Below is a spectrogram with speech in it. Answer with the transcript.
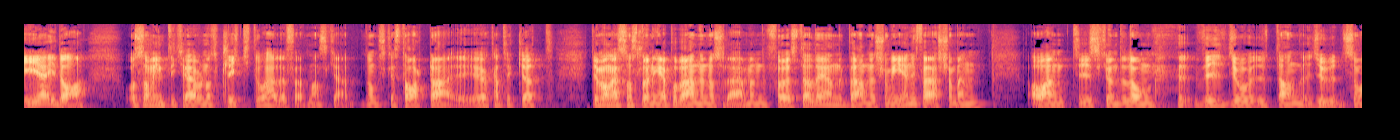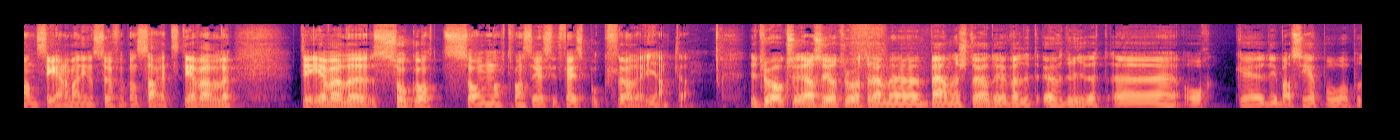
är idag. Och som inte kräver något klick då heller för att man ska, de ska starta. Jag kan tycka att det är många som slår ner på bannern och sådär, men föreställ dig en banner som är ungefär som en, ja, en 10 sekunder lång video utan ljud som man ser när man surfar på en sajt. Det är väl, det är väl eh, så gott som något man ser i sitt Facebook-flöde egentligen. Det tror jag också. Alltså, jag tror att det där med bannerstöd är väldigt överdrivet. Eh, och eh, det är bara att se på, på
